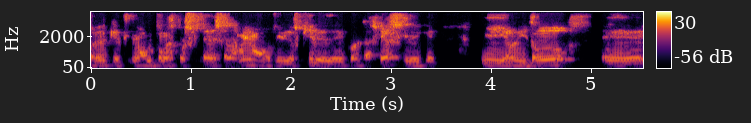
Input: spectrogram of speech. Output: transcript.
a ver, que tiene muy pocas posibilidades ahora mismo, si Dios quiere, de contagiarse de que y y todo, eh,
